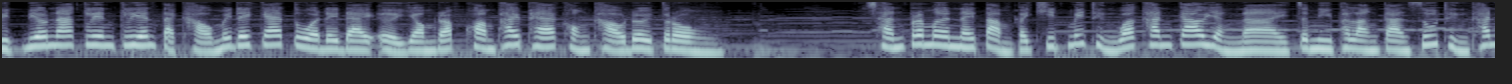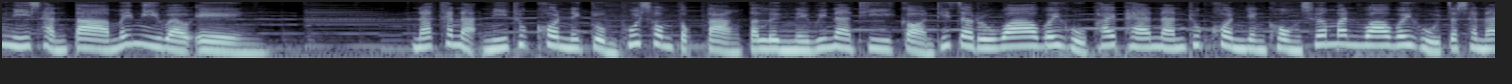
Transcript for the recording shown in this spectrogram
บิดเบี้ยวหน้าเกลียนเกลียนๆแต่เขาไม่ได้แก้ตัวใด ๆ เอ่ยยอมรับความพ่ายแพ้ของเขาโดยตรง ฉันประเมินในต่ำไปคิดไม่ถึงว่าขั้นก้าวอย่างนาย จะมีพลังการสู้ถึงขั้นนี้ฉันตาไม่มีแววเอง ณขณะนี้ทุกคนในกลุ่มผู้ชมตกต่างตะลึงในวินาทีก่อนที่จะรู้ว่าเว่ยหูพ่ายแพ้นั้นทุกคนยังคงเชื่อมั่นว่าเว่ยหูจะชนะ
